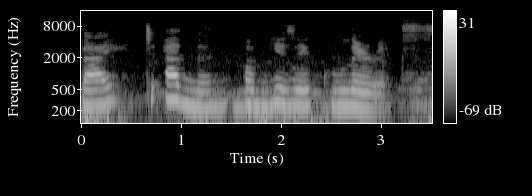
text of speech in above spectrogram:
by the admin of music lyrics.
